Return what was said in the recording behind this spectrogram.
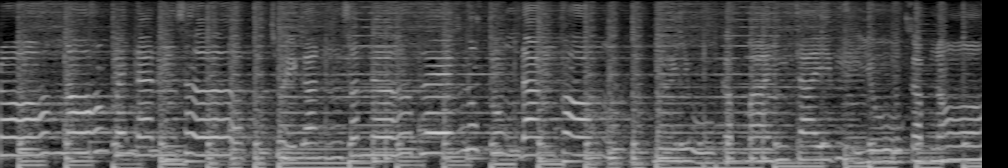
ร้องน้องเป็นแดนเซอร์ ช่วยกันเสนอเพลงลูกทุ่งดังก้อง เมื่ออยู่กับไม้ใจพี่อยู่กับน้อง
